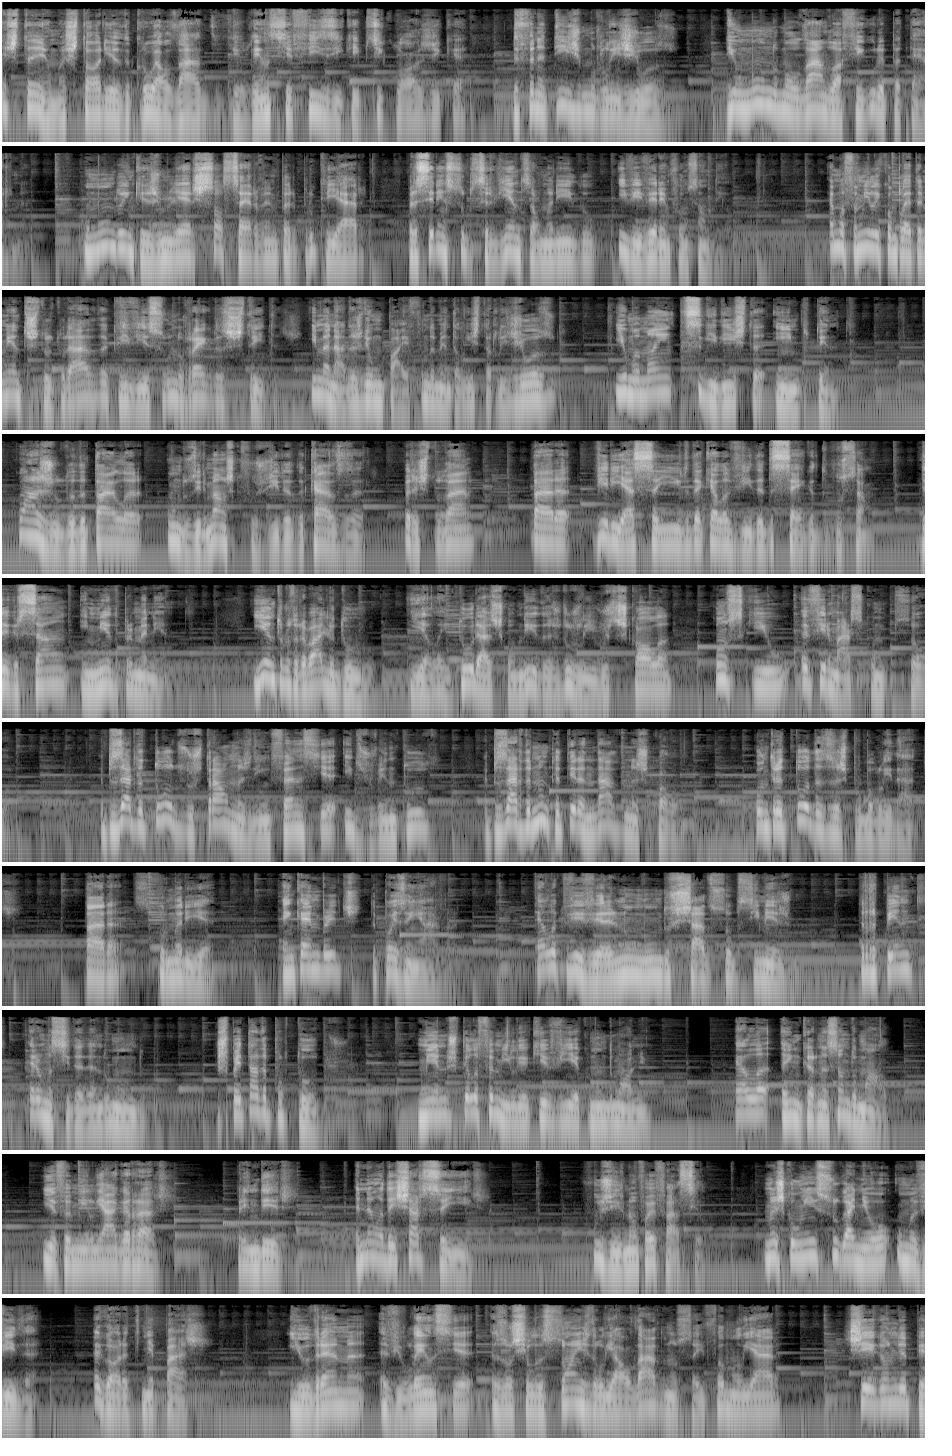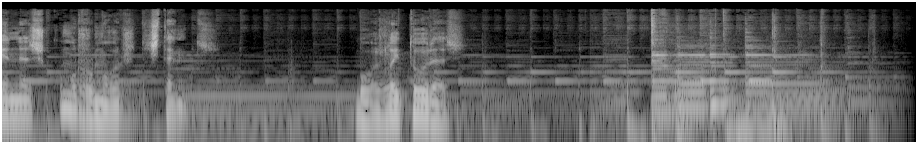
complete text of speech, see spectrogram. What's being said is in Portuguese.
Esta é uma história de crueldade, violência física e psicológica, de fanatismo religioso, de um mundo moldado à figura paterna. Um mundo em que as mulheres só servem para procriar, para serem subservientes ao marido e viver em função dele. É uma família completamente estruturada que vivia segundo regras estritas, emanadas de um pai fundamentalista religioso e uma mãe seguidista e impotente. Com a ajuda de Tyler, um dos irmãos que fugira da casa para estudar, Tara viria a sair daquela vida de cega devoção, de agressão e medo permanente. E entre o trabalho duro e a leitura às escondidas dos livros de escola, conseguiu afirmar-se como pessoa. Apesar de todos os traumas de infância e de juventude, apesar de nunca ter andado na escola, contra todas as probabilidades, Tara se formaria em Cambridge, depois em Harvard. Ela que vivera num mundo fechado sobre si mesmo, de repente era uma cidadã do mundo, respeitada por todos, menos pela família que a via como um demónio. Ela a encarnação do mal, e a família a agarrar, prender, a não a deixar sair. Fugir não foi fácil, mas com isso ganhou uma vida. Agora tinha paz e o drama, a violência, as oscilações de lealdade no seio familiar chegam-lhe apenas como rumores distantes. Boas leituras!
